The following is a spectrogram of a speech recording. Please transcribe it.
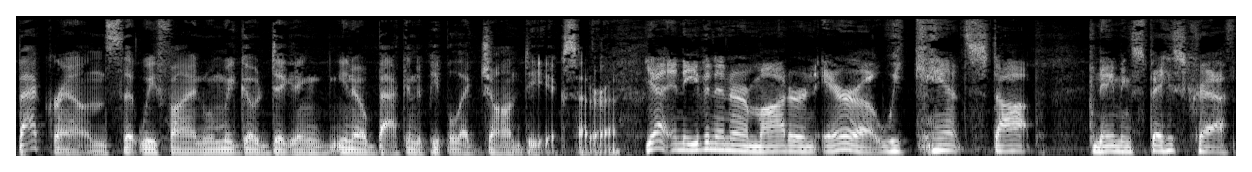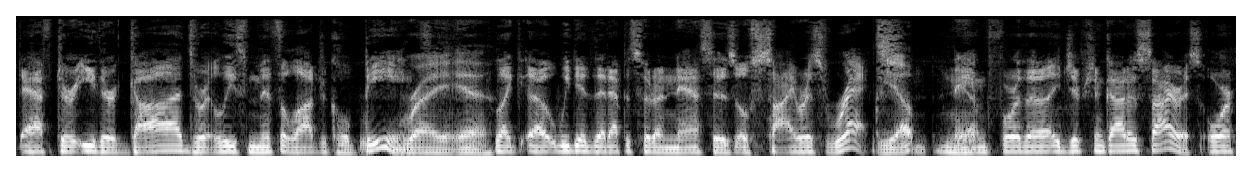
backgrounds that we find when we go digging, you know, back into people like John Dee, et cetera. Yeah, and even in our modern era, we can't stop naming spacecraft after either gods or at least mythological beings. Right, yeah. Like uh, we did that episode on NASA's Osiris Rex, Yep, named yep. for the Egyptian god Osiris, or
